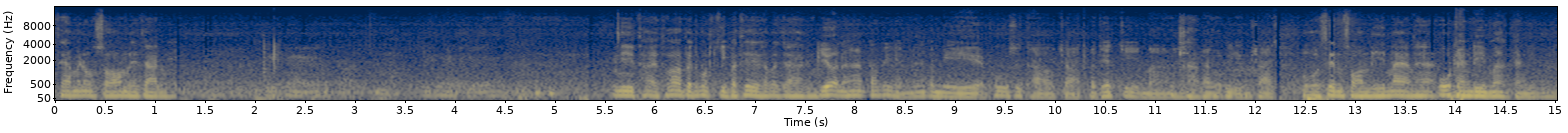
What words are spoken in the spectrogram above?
แทบไม่ต้องซ้อมเลยอาจารย์ นี่ถ่ายทอดไปทั้งหมดกี่ประเทศครับอาจารย์ เยอะนะฮะเท่าที่เห็นเนี่ยก็มีผู้สื่อข่าวจากประเทศจีนมานะคครัรับบทั้งผู้หญิงผู้ชาย โอ้โหเส้นฟอร์มดีมากนะฮะ โอ้แทงดีมากแทงดีมาก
